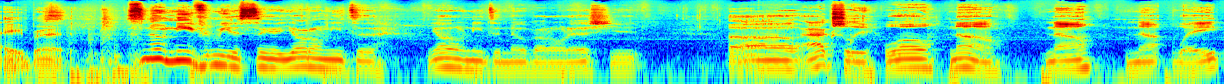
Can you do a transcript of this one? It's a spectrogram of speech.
Hey, Brad. There's no need for me to say it. Y'all don't need to. Y'all don't need to know about all that shit. Uh, actually, well, no, no, no. Wait.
